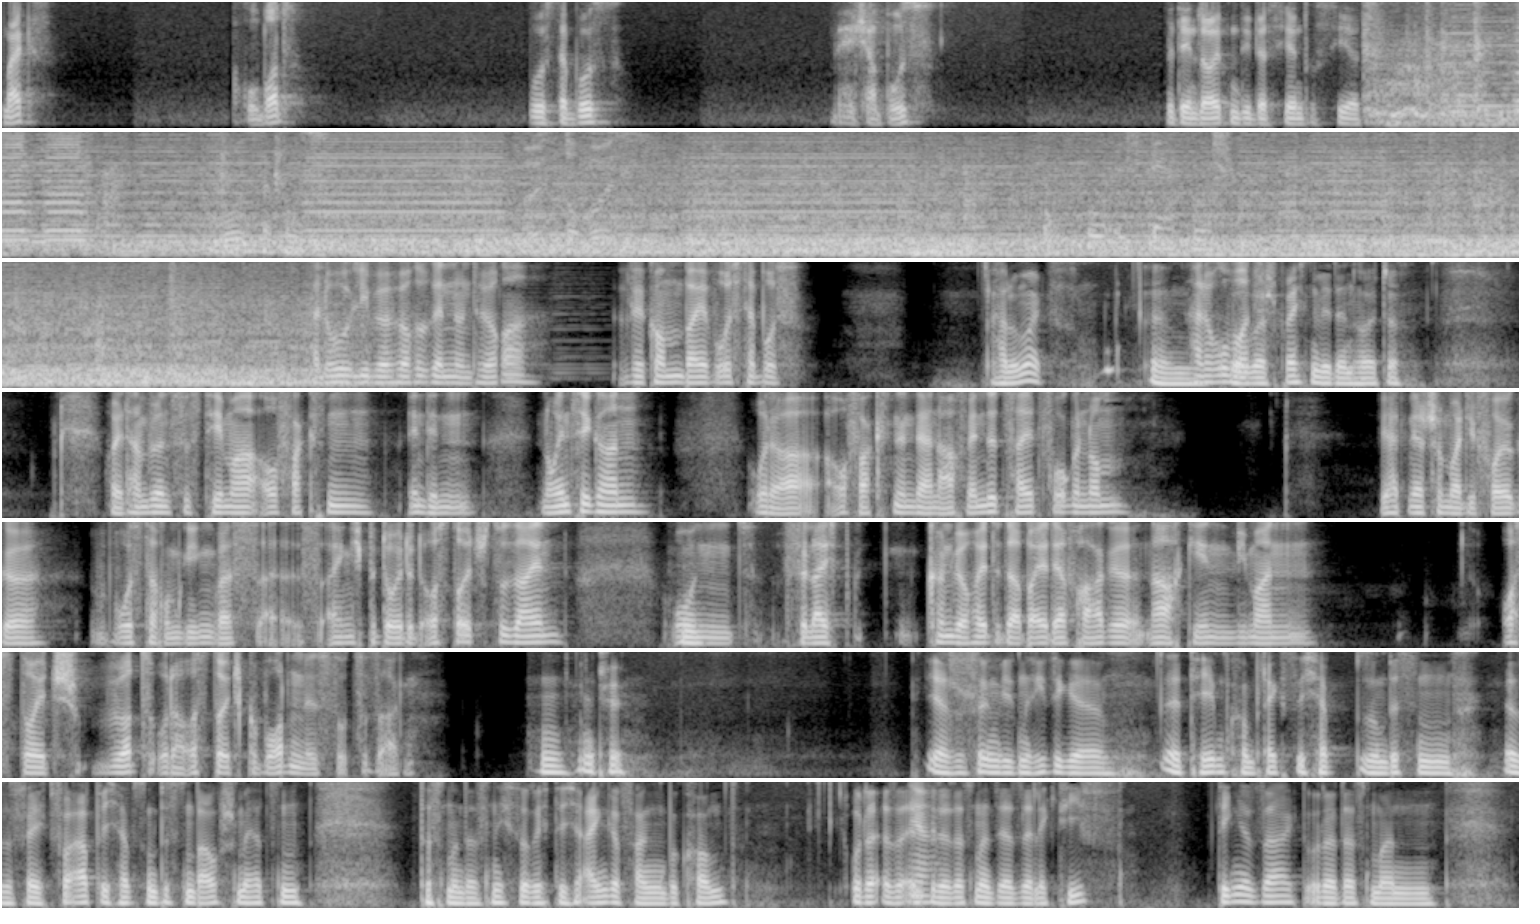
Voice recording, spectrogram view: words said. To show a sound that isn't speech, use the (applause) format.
Max, Robert, wo ist der Bus? welcher Bus? Mit den Leuten, die das hier interessiert. Wo ist der Bus? Wo ist der Bus? Wo ist der Bus? Hallo, liebe Hörerinnen und Hörer. Willkommen bei Wo ist der Bus? Hallo Max. Ähm, Hallo Robert. Worüber sprechen wir denn heute? Heute haben wir uns das Thema Aufwachsen in den 90ern oder Aufwachsen in der Nachwendezeit vorgenommen. Wir hatten ja schon mal die Folge, wo es darum ging, was es eigentlich bedeutet, Ostdeutsch zu sein. Und vielleicht können wir heute dabei der Frage nachgehen, wie man Ostdeutsch wird oder Ostdeutsch geworden ist, sozusagen. Hm, okay. Ja, es ist irgendwie ein riesiger äh, Themenkomplex. Ich habe so ein bisschen, also vielleicht vorab, ich habe so ein bisschen Bauchschmerzen, dass man das nicht so richtig eingefangen bekommt. Oder also Ja. entweder, dass man sehr selektiv Dinge sagt oder dass man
